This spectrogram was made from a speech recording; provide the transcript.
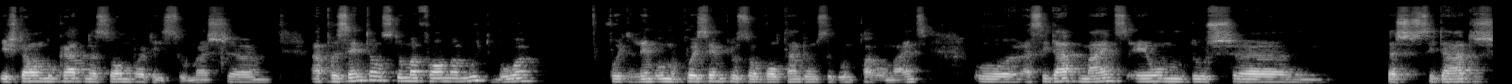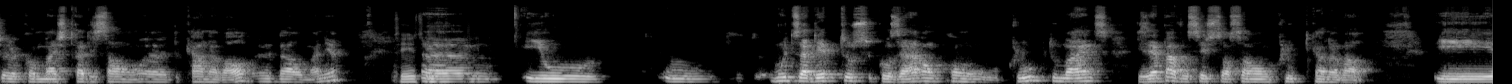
e estão um bocado na sombra disso, mas uh, apresentam-se de uma forma muito boa. Lembro-me, por exemplo, só voltando um segundo para o Mainz, o, a cidade de Mainz é um dos... Uh, das cidades uh, com mais tradição uh, de carnaval uh, na Alemanha. Sim, sim. e o, o, muitos adeptos gozaram com o clube do Mainz, dizer, pá, vocês só são um clube de carnaval. E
